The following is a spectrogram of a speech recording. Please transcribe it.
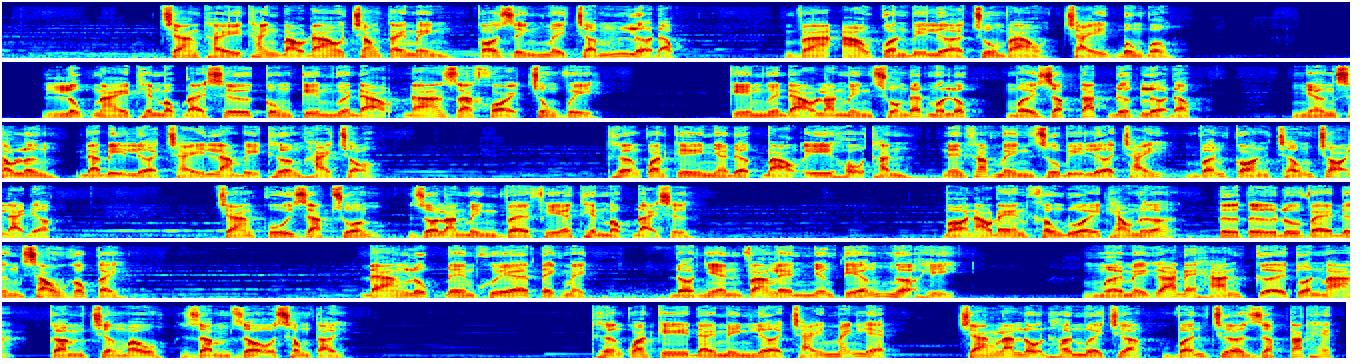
Chàng thấy thanh bảo đao trong tay mình Có dính mấy chấm lửa độc. Và áo quần bị lửa chùm vào cháy bùng bùng Lúc này thiên mộc đại sư cùng kim nguyên đạo đã ra khỏi trùng vi Kim Nguyên Đạo lăn mình xuống đất một lúc mới dập tắt được lửa độc. Nhưng sau lưng đã bị lửa cháy làm bị thương hai chỗ. Thượng quan kỳ nhờ được bảo y hộ thân nên khắp mình dù bị lửa cháy vẫn còn chống chọi lại được. Chàng cúi dạp xuống rồi lăn mình về phía thiên mộc đại sư. Bọn áo đen không đuổi theo nữa, từ từ lui về đứng sau gốc cây. Đang lúc đêm khuya tịch mịch, đột nhiên vang lên những tiếng ngựa hí. Mười mấy gã đại hán cưỡi tuấn mã cầm trường mâu rầm rộ xông tới. Thượng quan kỳ đầy mình lửa cháy mãnh liệt, chàng lan lộn hơn 10 trượng vẫn chưa dập tắt hết.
